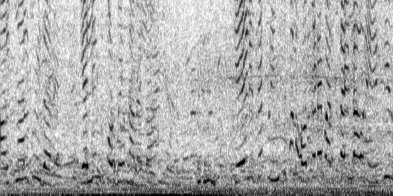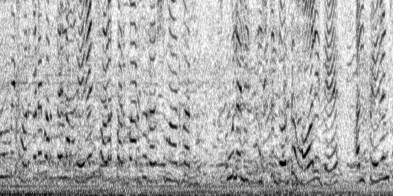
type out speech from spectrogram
ನಾಲ್ಕು ನಾಲ್ಕು ಇದ್ದಾರೆ ಎಲ್ಲಿಂದ ಕೊಡ್ಬೇಕು ನಾವೆಲ್ಲ? ಕೇಳಿದ್ರೆ ಪ್ರಿನ್ಸಿಪಲ್ ಹೊರಗಡೆ ಬರ್ತಾ ಇಲ್ಲ, ಅವ್ರು ಎ ಸಿ ರೂಮ್ ಬಿಟ್ಟು ಹೊರಗಡೆ ಬರ್ತಾ ಇಲ್ಲ ಪೇರೆಂಟ್ಸ್ ಒಳಗೆ ಬರಬಾರ್ದು ರಶ್ ಮಾಡಬಾರ್ದು. ಸ್ಕೂಲಲ್ಲಿ ಇಷ್ಟು ದೊಡ್ಡ ಹಾಲ್ ಇದೆ, ಅಲ್ಲಿ ಪೇರೆಂಟ್ಸ್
